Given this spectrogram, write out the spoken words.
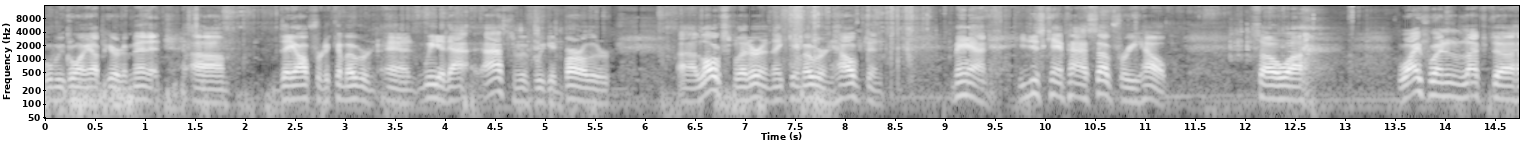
we'll be going up here in a minute. Um, they offered to come over and we had asked them if we could borrow their uh, log splitter and they came over and helped and man, you just can't pass up free help. So uh, wife went and left uh,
